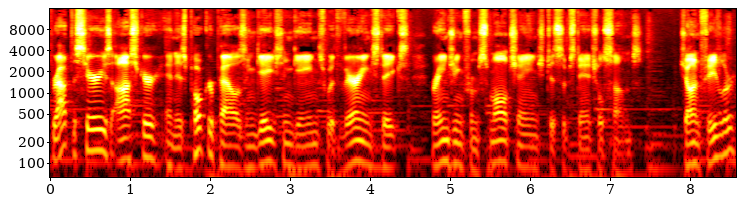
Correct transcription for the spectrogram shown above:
Throughout the series, Oscar and his poker pals engaged in games with varying stakes ranging from small change to substantial sums. John Fiedler,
